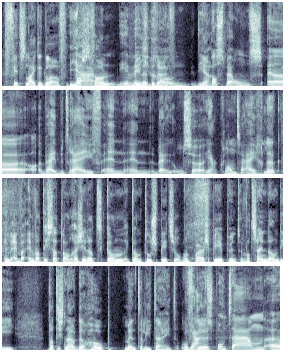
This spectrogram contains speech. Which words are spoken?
fits like a glove. ja, Past gewoon ja, binnen het bedrijf. gewoon, die ja. past bij ons, eh, bij het bedrijf en, en bij onze ja, klanten eigenlijk. En, en, en wat is dat dan? Als je dat kan, kan toespitsen op een paar speerpunten. Wat zijn dan die. Wat is nou de hoopmentaliteit? Of ja, de, spontaan, eh,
